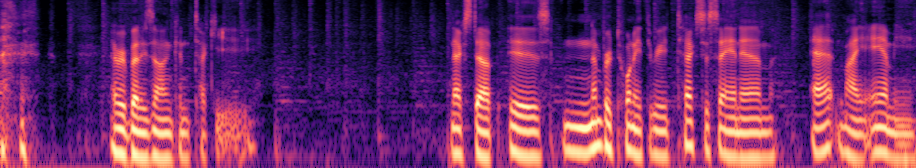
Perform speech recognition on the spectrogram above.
Everybody's on Kentucky. Next up is number 23 Texas A&M at Miami.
